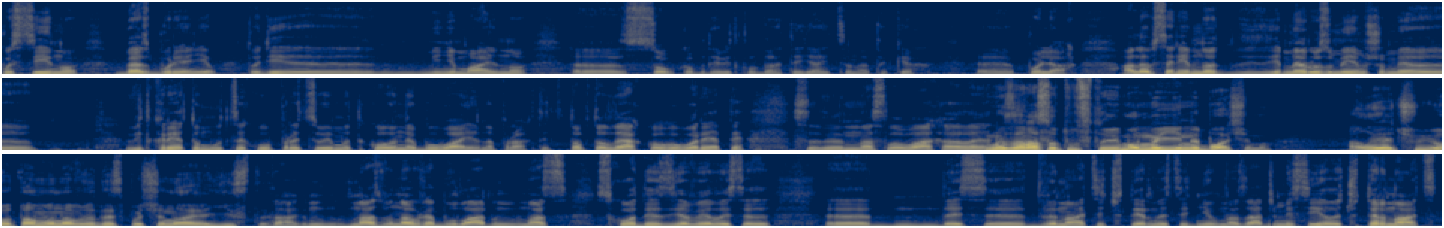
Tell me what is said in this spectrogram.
постійно без бур'янів, тоді е, мінімально е, совка буде відкладати яйця на таких полях. Але все рівно ми розуміємо, що ми. Е, відкритому цеху працюємо, такого не буває на практиці. Тобто легко говорити на словах, але Ми зараз отут стоїмо, ми її не бачимо. Але я чую, там вона вже десь починає їсти. Так, в нас вона вже була. У нас сходи з'явилися е, десь е, 12-14 днів назад. Ми сіяли 14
